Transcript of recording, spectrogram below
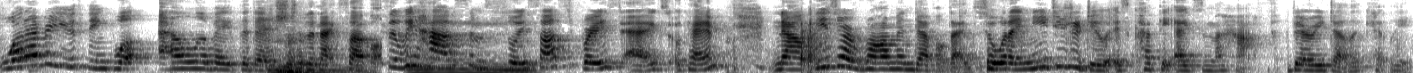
Whatever you think will elevate the dish to the next level. So we have some soy mm. sauce braised eggs, okay? Now these are ramen deviled eggs. So what I need you to do is cut the eggs in the half very delicately.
